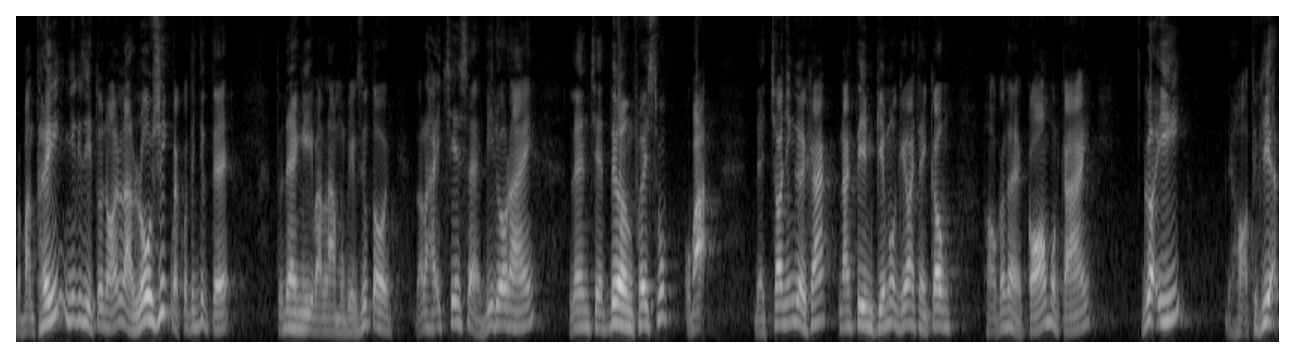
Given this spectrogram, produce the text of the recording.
và bạn thấy những cái gì tôi nói là logic và có tính thực tế. Tôi đề nghị bạn làm một việc giúp tôi, đó là hãy chia sẻ video này lên trên tường Facebook của bạn để cho những người khác đang tìm kiếm một kế hoạch thành công họ có thể có một cái gợi ý để họ thực hiện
